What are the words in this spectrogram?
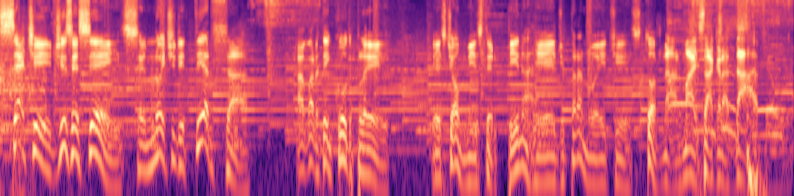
7 16 noite de terça. Agora tem Coldplay. Este é o Mr. P na rede para a noite se tornar mais agradável.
